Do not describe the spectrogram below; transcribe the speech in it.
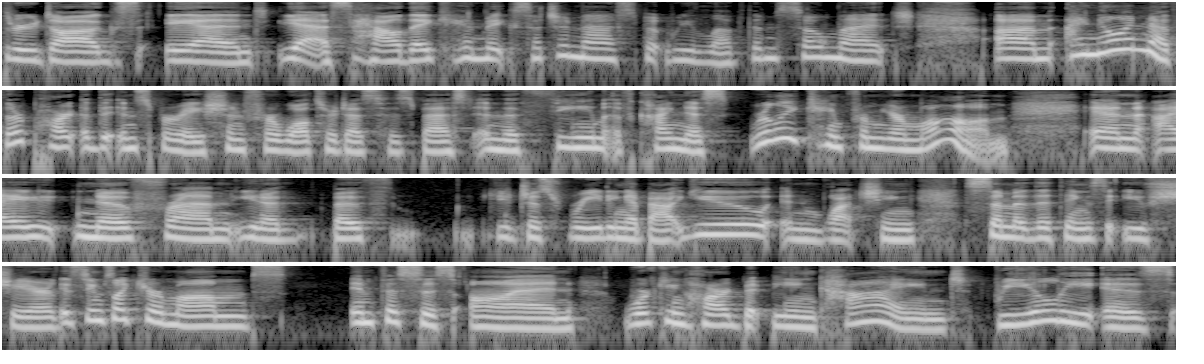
through dogs and yes how they can make such a mess but we love them so much. Um, i know another part of the inspiration for walter does his best and the theme of kindness really came from your mom. And i know from you know both you just reading about you and watching some of the things that you've shared it seems like your mom's emphasis on working hard but being kind really is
